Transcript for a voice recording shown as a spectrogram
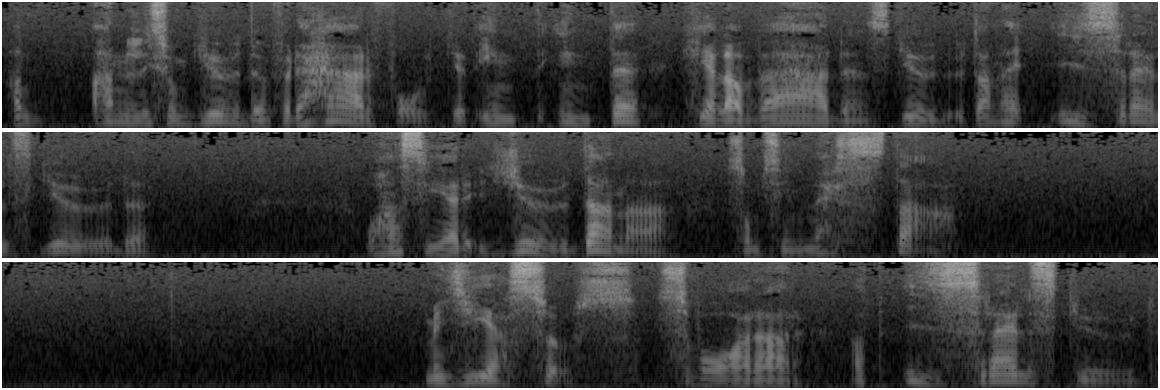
Han, han är liksom guden för det här folket, inte, inte hela världens Gud, utan han är Israels Gud. Och han ser judarna som sin nästa. Men Jesus svarar att Israels Gud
